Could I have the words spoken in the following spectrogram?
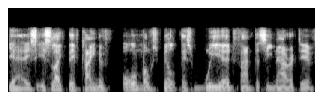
yeah, it's it's like they've kind of almost built this weird fantasy narrative.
